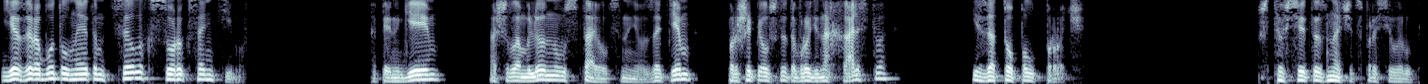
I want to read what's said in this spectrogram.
Я заработал на этом целых сорок сантимов. Оппенгейм ошеломленно уставился на него, затем прошипел что-то вроде нахальства и затопал прочь. «Что все это значит?» — спросил Рут.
